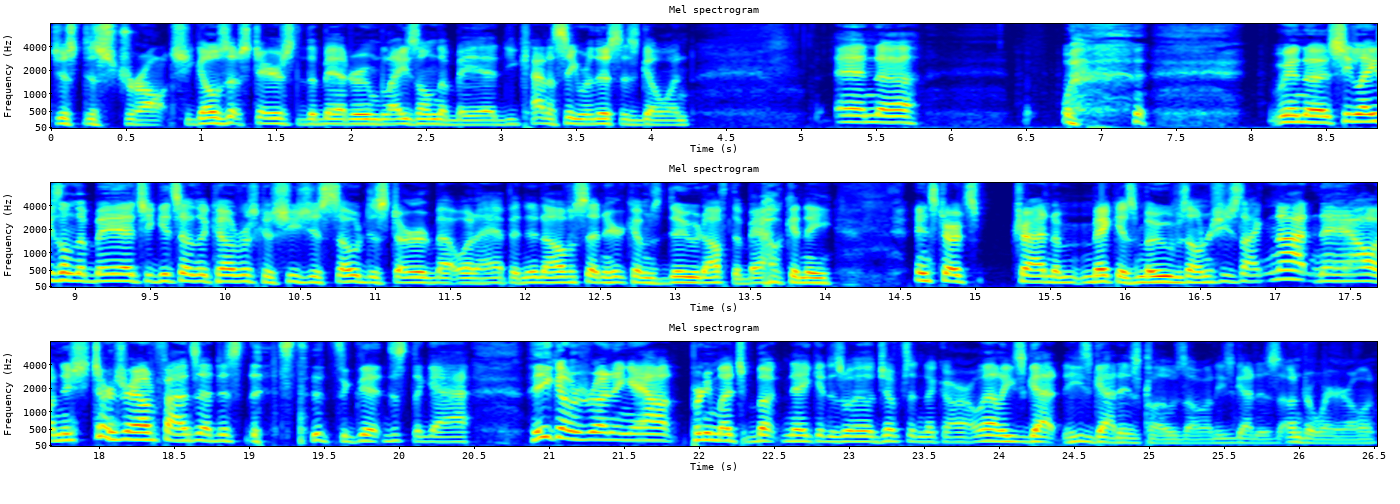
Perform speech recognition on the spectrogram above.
just distraught. She goes upstairs to the bedroom, lays on the bed. You kind of see where this is going. And uh, when uh, she lays on the bed, she gets under the covers because she's just so disturbed about what happened. And all of a sudden, here comes dude off the balcony and starts trying to make his moves on her. She's like, "Not now!" And then she turns around and finds out this it's, it's, it's the guy. He comes running out, pretty much buck naked as well. Jumps in the car. Well, he's got he's got his clothes on. He's got his underwear on,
